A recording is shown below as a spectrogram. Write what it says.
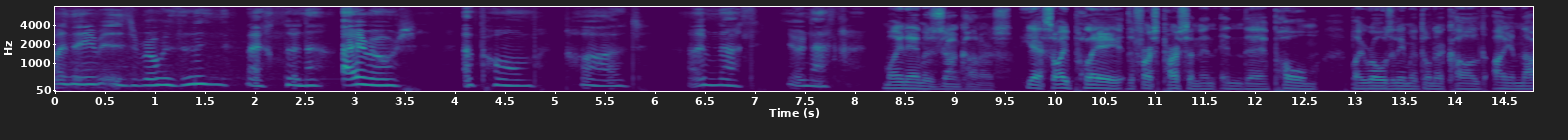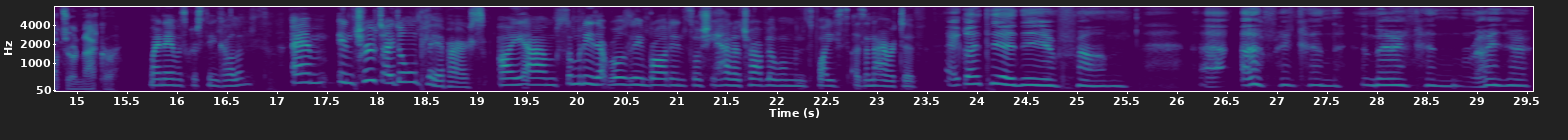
My name is Rosaleen McDonagh. I wrote a poem called I'm Not Your Knacker. My name is John Connors. Yeah, so I play the first person in, in the poem by Rosaleen McDonagh called I Am Not Your Knacker. My name is Christine Collins. Um, in truth, I don't play a part. I am somebody that Rosaleen brought in so she had a traveller woman's voice as a narrative. I got the idea from uh, African American writer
